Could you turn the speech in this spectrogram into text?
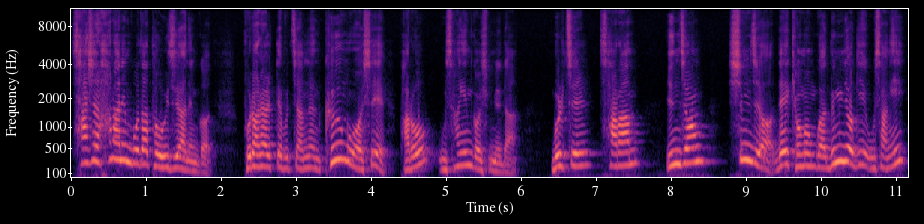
사실 하나님보다 더 의지하는 것, 불안할 때 붙잡는 그 무엇이 바로 우상인 것입니다. 물질, 사람, 인정, 심지어 내 경험과 능력이 우상이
